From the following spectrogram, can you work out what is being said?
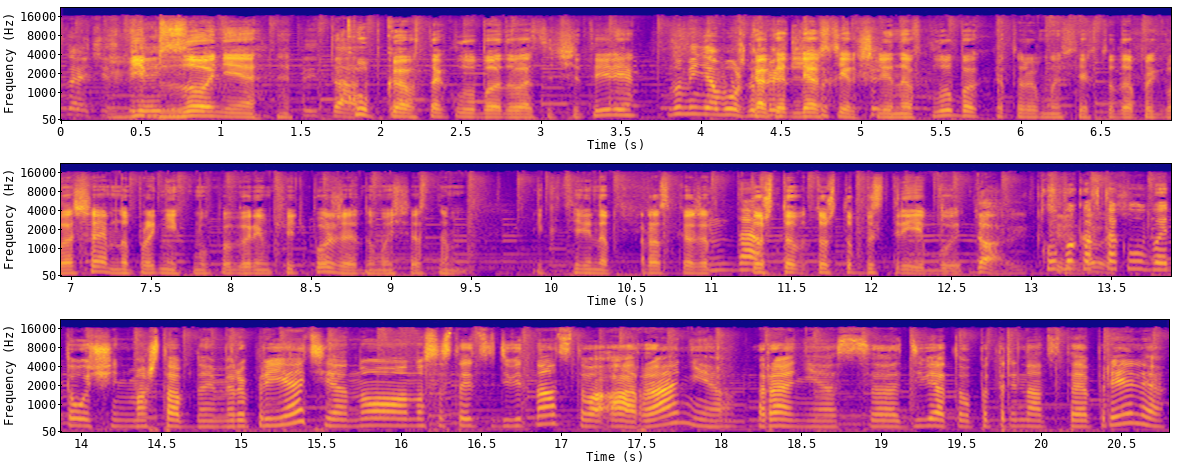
Знаете, в я вип-зоне Да. Кубка Автоклуба 24. Ну, меня можно... Как и для всех членов клуба, которые мы всех туда приглашаем, но про них мы поговорим чуть позже. Я думаю, сейчас нам Екатерина расскажет Да. то, что, то, что быстрее будет. Да, Екатерина, Кубок давайте. автоклуба это очень масштабное мероприятие, но оно состоится 19 а ранее, ранее с 9 по 13 апреля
